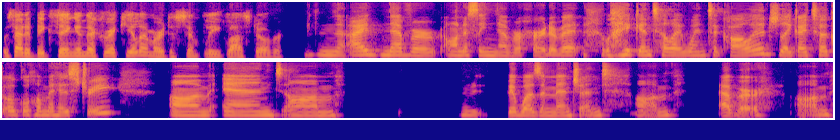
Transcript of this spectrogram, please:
was that a big thing in the curriculum or just simply glossed over i never honestly never heard of it like until i went to college like i took oklahoma history um, and um, it wasn't mentioned um, ever. Um,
